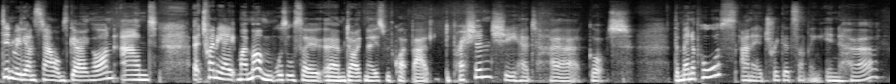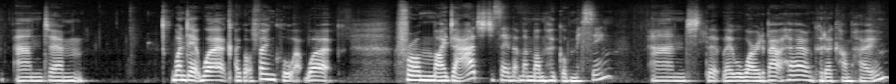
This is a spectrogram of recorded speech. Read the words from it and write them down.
Didn't really understand what was going on. And at 28, my mum was also um, diagnosed with quite bad depression. She had uh, got the menopause and it triggered something in her. And um, one day at work, I got a phone call at work from my dad to say that my mum had gone missing and that they were worried about her and could I come home.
